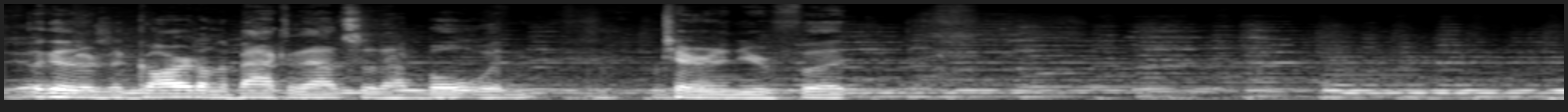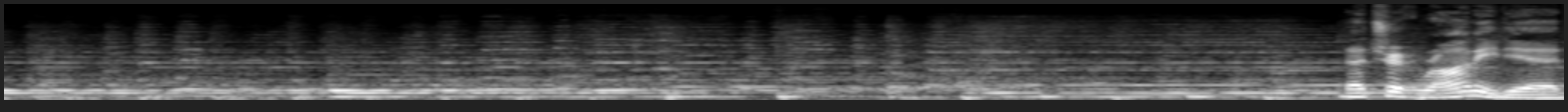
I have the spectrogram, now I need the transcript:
Yeah. Look at there's a guard on the back of that, so that bolt wouldn't tear into your foot. That trick Ronnie did.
